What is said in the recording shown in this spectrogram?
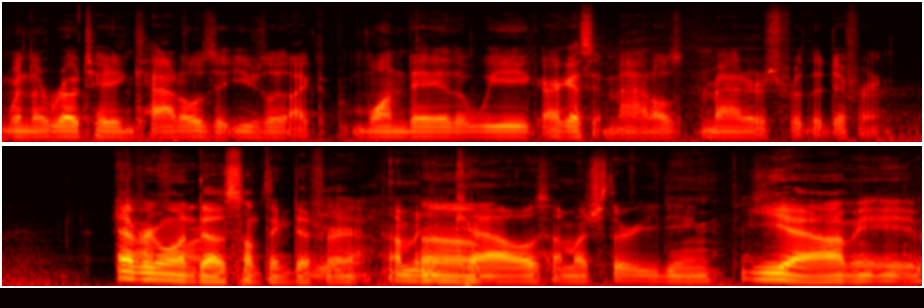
when they're rotating cattle? Is it usually like one day of the week? I guess it matters matters for the different. Everyone farm. does something different. Yeah. How many Um, cows? How much they're eating? Yeah, I mean,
